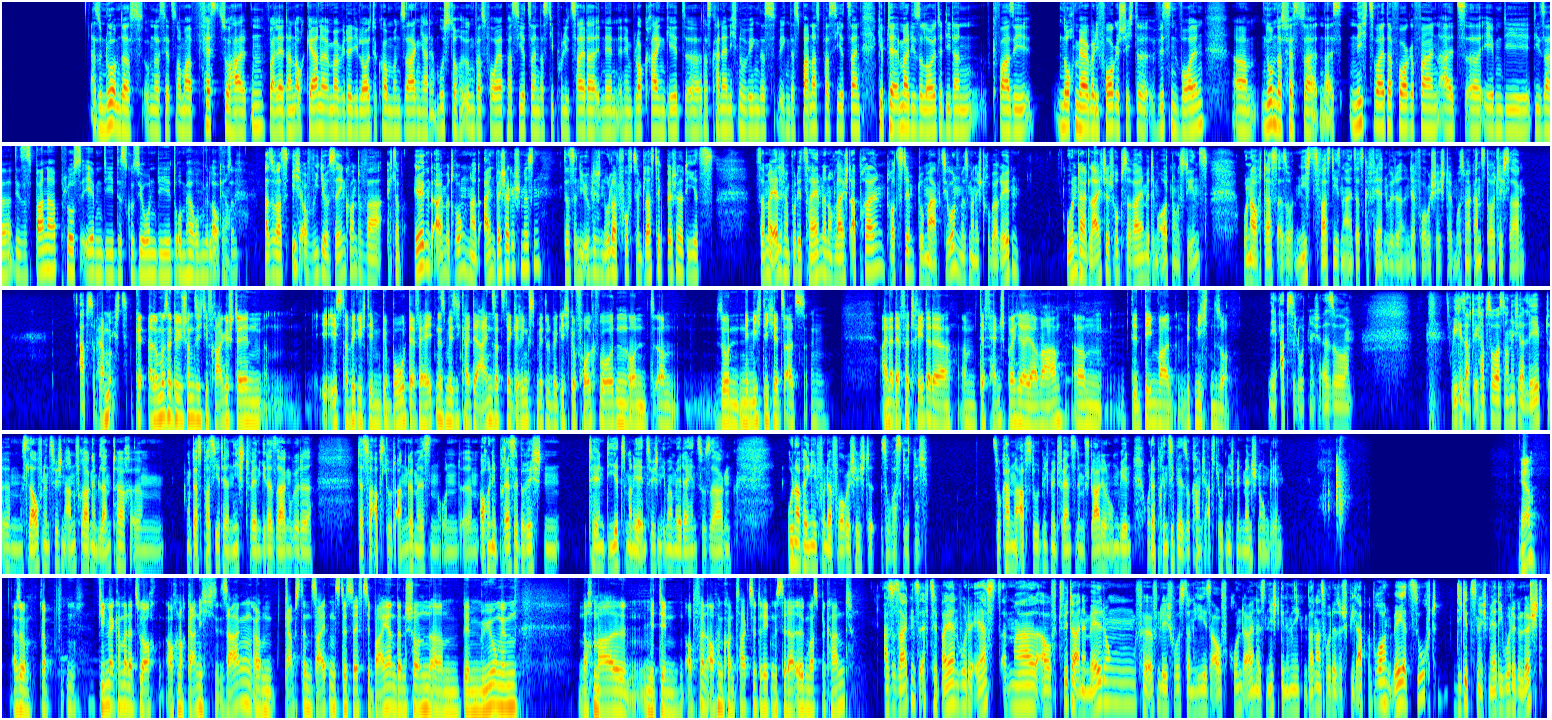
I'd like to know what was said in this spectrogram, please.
Also nur um das, um das jetzt nochmal festzuhalten, weil ja dann auch gerne immer wieder die Leute kommen und sagen, ja, da muss doch irgendwas vorher passiert sein, dass die Polizei da in den, in den Block reingeht. Äh, das kann ja nicht nur wegen des, wegen des Banners passiert sein. Gibt ja immer diese Leute, die dann quasi noch mehr über die Vorgeschichte wissen wollen. Ähm, nur um das festzuhalten, da ist nichts weiter vorgefallen als äh, eben die, dieser, dieses Banner plus eben die Diskussionen, die drumherum gelaufen genau. sind. Also was ich auf Videos sehen konnte, war, ich glaube, irgendein Betrunken hat einen Becher geschmissen. Das sind die üblichen 0815 Plastikbecher, die jetzt, sagen wir ehrlich, am Polizeiheim dann noch leicht abprallen. Trotzdem, dumme Aktion, müssen wir nicht drüber reden. Und halt leichte Schubserei mit dem Ordnungsdienst. Und auch das, also nichts, was diesen Einsatz gefährden würde in der Vorgeschichte, muss man ganz deutlich sagen. Absolut ja, nichts. Also muss natürlich schon sich die Frage stellen, ist da wirklich dem Gebot der Verhältnismäßigkeit der Einsatz der Geringstmittel wirklich gefolgt worden und ähm, so nehme ich dich jetzt als ähm, einer der Vertreter der, ähm, der Fansprecher ja war, ähm, dem war mitnichten so. Nee, absolut nicht. Also, wie gesagt, ich habe sowas noch nicht erlebt. Es laufen inzwischen Anfragen im Landtag und das passiert ja nicht, wenn jeder sagen würde, das war absolut angemessen. Und auch in den Presseberichten tendiert man ja inzwischen immer mehr dahin zu sagen, unabhängig von der Vorgeschichte, sowas geht nicht. So kann man absolut nicht mit Fans in einem Stadion umgehen oder prinzipiell so kann ich absolut nicht mit Menschen umgehen. Ja, also ich glaube, viel mehr kann man dazu auch, auch noch gar nicht sagen. Ähm, Gab es denn seitens des FC Bayern dann schon ähm, Bemühungen, nochmal mit den Opfern auch in Kontakt zu treten? Ist dir da irgendwas bekannt? Also seitens FC Bayern wurde erst einmal auf Twitter eine Meldung veröffentlicht, wo es dann hieß, aufgrund eines nicht genehmigten Banners wurde das Spiel abgebrochen. Wer jetzt sucht, die gibt es nicht mehr, die wurde gelöscht.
